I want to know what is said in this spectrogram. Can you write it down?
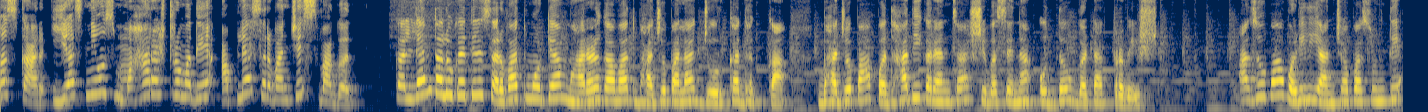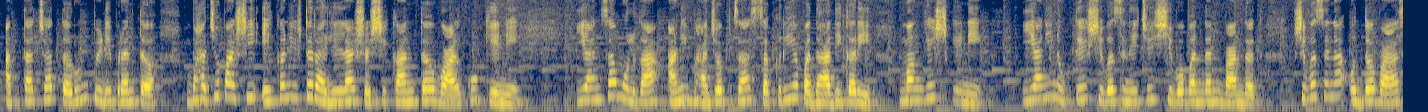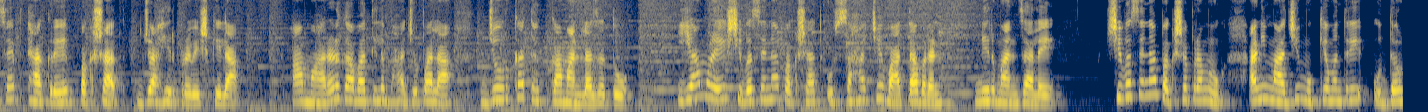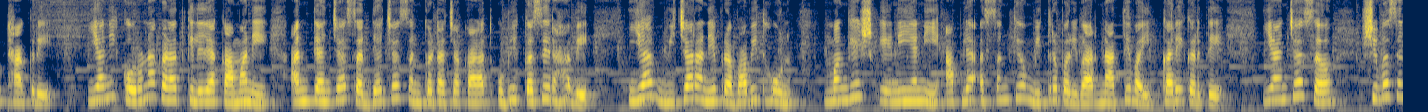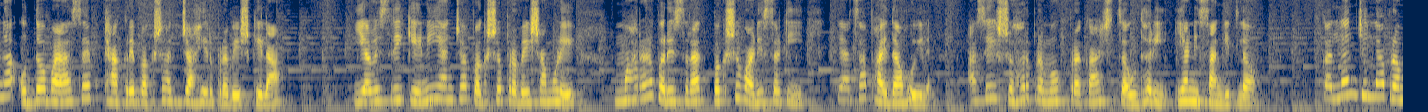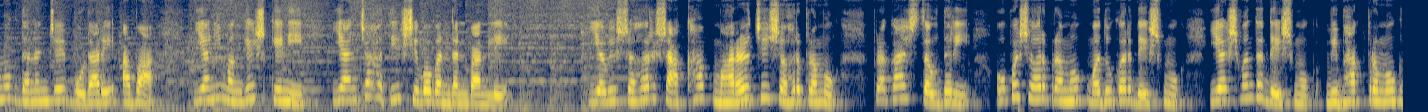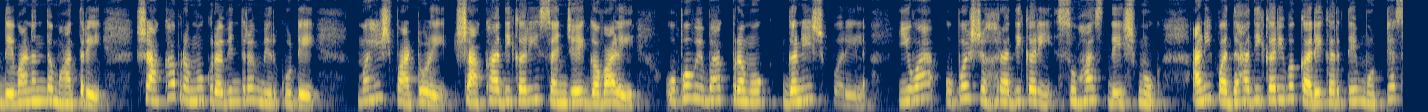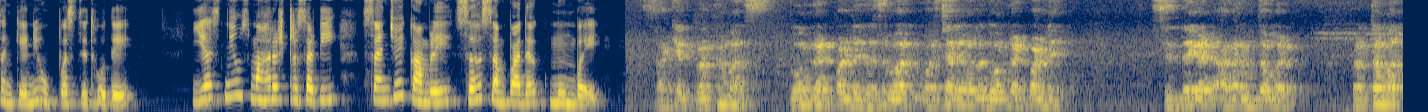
नमस्कार yes news महाराष्ट्रमध्ये आपल्या सर्वांचे स्वागत. कल्याण तालुक्यातील सर्वात मोठ्या म्हारळ गावात भाजपाला जोरका धक्का. भाजपा पदाधिकाऱ्यांचा शिवसेना उद्धव गटात प्रवेश. आजोबा वडील यांच्यापासून ते आत्ताच्या तरुण पिढीपर्यंत भाजपाशी एकनिष्ठ राहिलेला शशिकांत वाळकू केने यांचा मुलगा आणि भाजपचा सक्रिय पदाधिकारी मंगेश केने यांनी नुकतेच शिवसेनेचे शिवबंधन बांधत शिवसेना उद्धव बाळासाहेब ठाकरे पक्षात जाहीर प्रवेश केला. हा मारळ गावातील भाजपाला जोरका धक्का मानला जातो. यामुळे शिवसेना पक्षात उत्साहाचे वातावरण निर्माण झालंय शिवसेना पक्षप्रमुख आणि माजी मुख्यमंत्री उद्धव ठाकरे यांनी कोरोना काळात केलेल्या कामाने आणि त्यांच्या सध्याच्या संकटाच्या काळात उभे कसे राहावे या विचाराने प्रभावित होऊन मंगेश केने यांनी आपल्या असंख्य मित्रपरिवार नातेवाईक कार्यकर्ते यांच्यासह शिवसेना उद्धव बाळासाहेब ठाकरे पक्षात जाहीर प्रवेश केला. यावेळी श्री केने यांच्या पक्षप्रवेशामुळे महाराळ परिसरात पक्षवाढीसाठी त्याचा फायदा होईल असे शहर प्रमुख प्रकाश चौधरी यांनी सांगितलं. कल्याण जिल्हा प्रमुख धनंजय बोडारे आबा यांनी मंगेश केनी यांच्या हाती शिवबंधन बांधले. यावेळी शहर शाखा महाराळचे शहर प्रमुख प्रकाश चौधरी उपशहर प्रमुख मधुकर देशमुख यशवंत देशमुख विभाग प्रमुख देवानंद म्हात्रे शाखा प्रमुख रवींद्र मिरकुटे महेश पाटोळे शाखा अधिकारी संजय गवाळे उपविभाग प्रमुख गणेश परेल युवा उपशहराधिकारी सुहास देशमुख आणि पदाधिकारी व कार्यकर्ते मोठ्या संख्येने उपस्थित होते. यस न्यूज महाराष्ट्रासाठी संजय कांबळे सहसंपादक मुंबई. साखेत प्रथमच दोन गट पडले जसं वर वरच्या लेवलला दोन गट पडले. सिद्धे गट आणि उद्धव गट प्रथमच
